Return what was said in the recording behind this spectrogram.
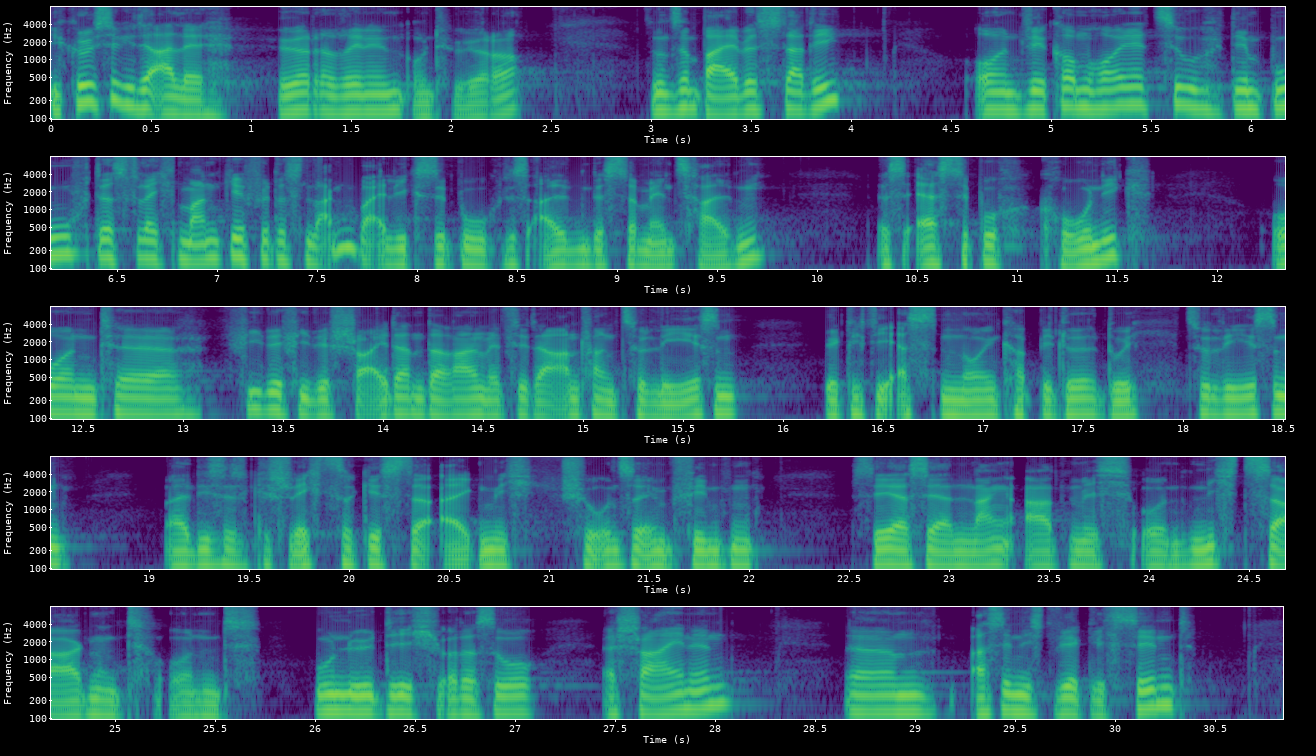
Ich grüße wieder alle Hörerinnen und Hörer zu unserem Bible Study. Und wir kommen heute zu dem Buch, das vielleicht manche für das langweiligste Buch des Alten Testaments halten. Das erste Buch Chronik. Und äh, viele, viele scheitern daran, wenn sie da anfangen zu lesen, wirklich die ersten neun Kapitel durchzulesen, weil dieses Geschlechtsregister eigentlich für unser Empfinden sehr, sehr langatmig und nichtssagend und unnötig oder so erscheinen was sie nicht wirklich sind.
